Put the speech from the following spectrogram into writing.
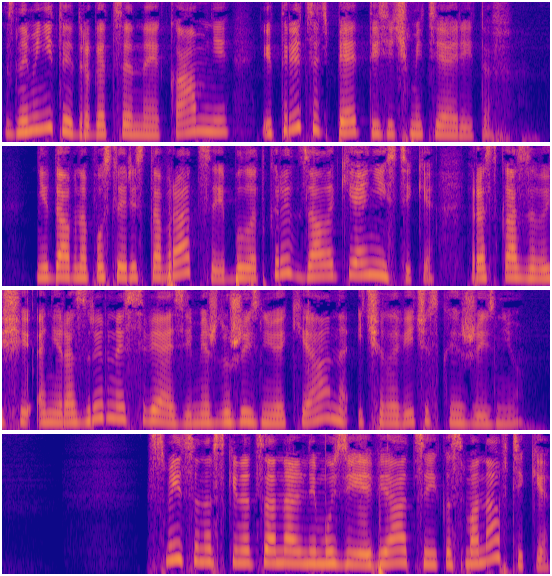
знаменитые драгоценные камни и 35 тысяч метеоритов. Недавно после реставрации был открыт зал океанистики, рассказывающий о неразрывной связи между жизнью океана и человеческой жизнью. Смитсоновский национальный музей авиации и космонавтики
